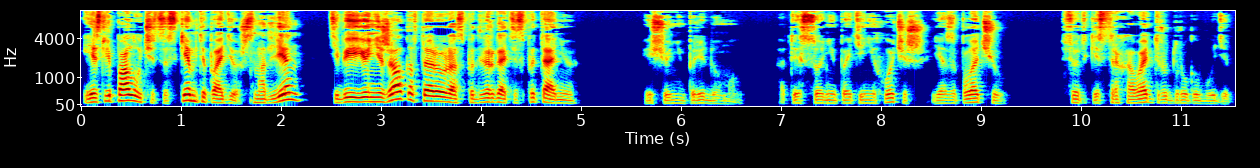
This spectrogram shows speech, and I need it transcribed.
Если получится, с кем ты пойдешь? С Мадлен? Тебе ее не жалко второй раз подвергать испытанию? Еще не придумал. А ты с Соней пойти не хочешь? Я заплачу. Все-таки страховать друг друга будем.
